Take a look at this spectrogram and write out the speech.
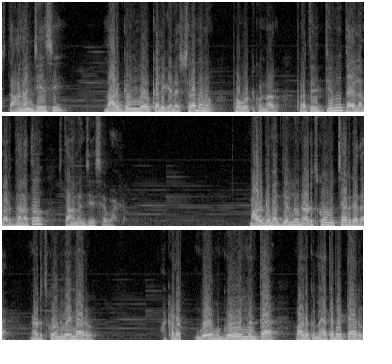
స్నానం చేసి మార్గంలో కలిగిన శ్రమను పోగొట్టుకున్నారు. ప్రతినిత్యము తైలమర్దనతో స్నానం చేసేవాళ్ళు. మార్గ మధ్యంలో నడుచుకొని వచ్చారు కదా నడుచుకొని వెళ్ళారు. అక్కడ గో గోవులంతా వాళ్ళకు మేత పెట్టారు.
